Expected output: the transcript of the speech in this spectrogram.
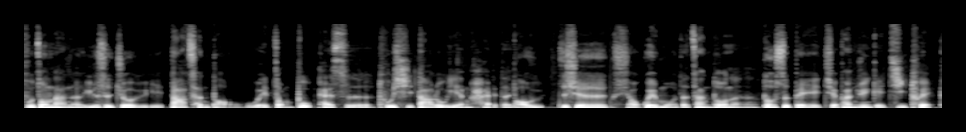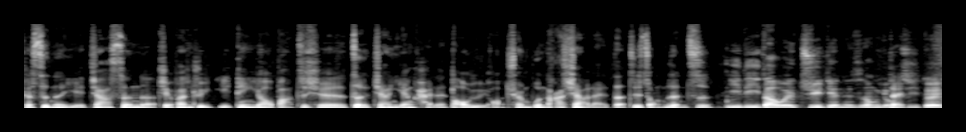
胡宗南呢，于是就以大陈岛为总部，开始突袭大陆沿海的岛屿。这些小规模的战斗呢，都是被解放军给击退，可是呢，也加深了解放军一定要把这些浙江沿海的岛屿啊全部拿下来的这种认知。以离岛为据点的这种游击队，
